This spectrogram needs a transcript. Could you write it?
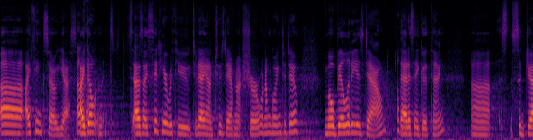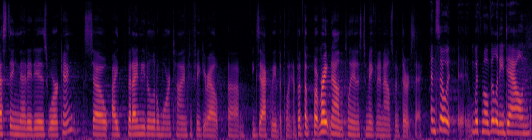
Uh, I think so, yes. Okay. I don't, as I sit here with you today on Tuesday, I'm not sure what I'm going to do. Mobility is down. Okay. That is a good thing. Uh, suggesting that it is working. So I, but I need a little more time to figure out um, exactly the plan. But the, but right now the plan is to make an announcement Thursday. And so it, with mobility down,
